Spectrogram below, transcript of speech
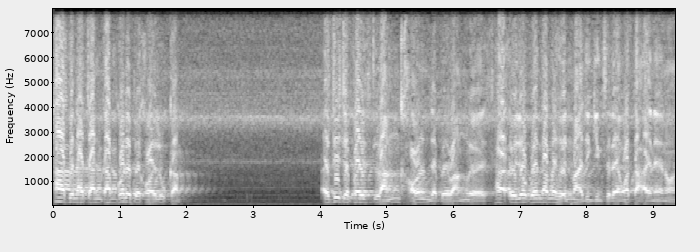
ถ้าเป็นอาจารย์กรรมก็ได้ไปคอยลูกกรรมไอ้ที่จะไปหลังเขานั่นอย่าไปหวังเลย ถ้าเออยกเว้นถ้าไม่เห็นมาจริง ๆ แสดงว่าตายแน่นอน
